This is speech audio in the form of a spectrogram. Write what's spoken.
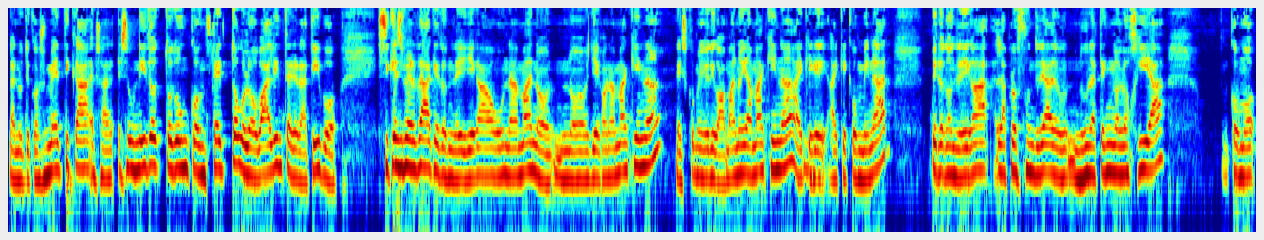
la nutricosmética, o sea, es unido todo un concepto global integrativo. Sí que es verdad que donde llega una mano no llega una máquina, es como yo digo, a mano y a máquina hay que, hay que combinar, pero donde llega la profundidad de una tecnología, como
